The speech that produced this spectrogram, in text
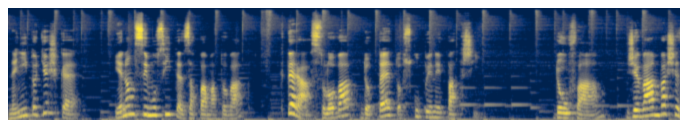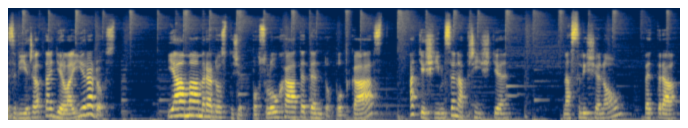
není to těžké, jenom si musíte zapamatovat, která slova do této skupiny patří. Doufám, že vám vaše zvířata dělají radost. Já mám radost, že posloucháte tento podcast a těším se na příště. Naslyšenou Petra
